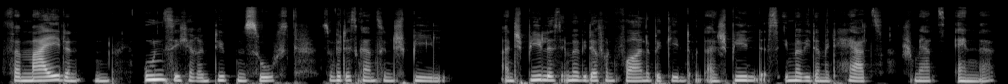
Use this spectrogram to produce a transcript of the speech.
vermeidenden unsicheren Typen suchst, so wird das Ganze ein Spiel. Ein Spiel, das immer wieder von vorne beginnt und ein Spiel, das immer wieder mit Herzschmerz endet.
